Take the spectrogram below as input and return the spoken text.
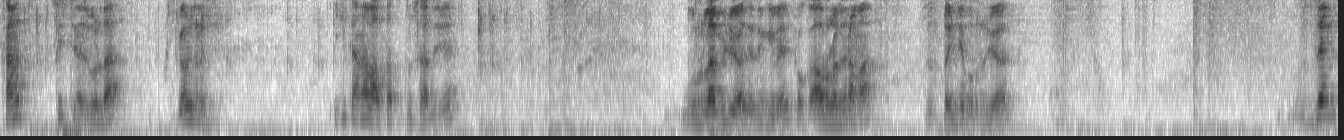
Kanıt sizsiniz burada. Gördünüz. İki tane balta attım sadece. Vurulabiliyor dediğim gibi. Çok ağır olabilir ama zıplayınca vuruluyor. Zın.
